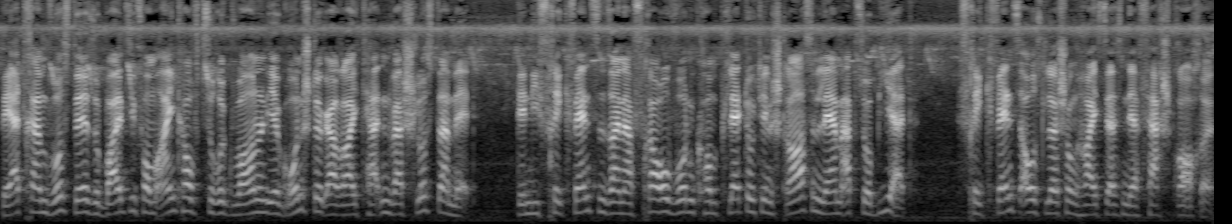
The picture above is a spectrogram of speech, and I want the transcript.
Bertram wusste, sobald sie vom Einkauf zurück waren und ihr Grundstück erreicht hatten, war Schluss damit. Denn die Frequenzen seiner Frau wurden komplett durch den Straßenlärm absorbiert. Frequenzauslöschung heißt das in der Fachsprache.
